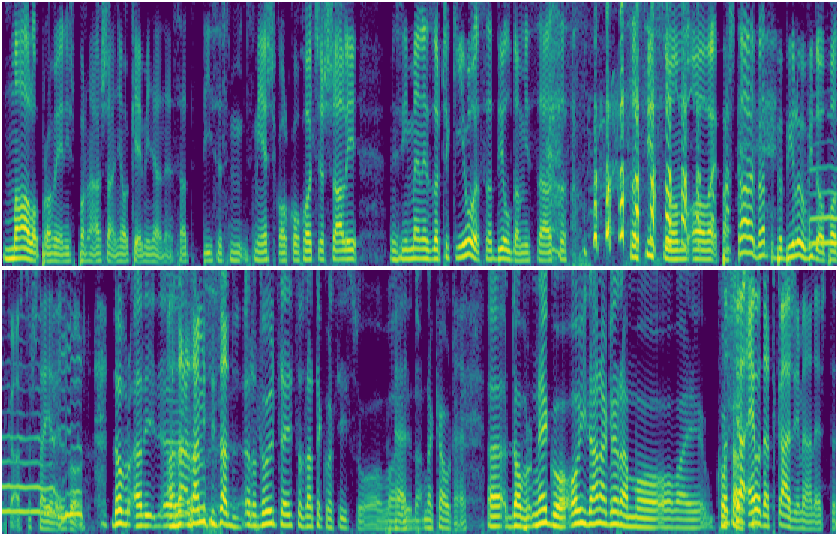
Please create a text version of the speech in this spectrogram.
malo promijeniš ponašanje. Ok, Miljane, sad ti se smiješ koliko hoćeš, ali mislim, mene je dočekivo sa dildom i sa, sa, sa sisom, ovaj, pa šta, brate, pa bilo je u video podcastu, šta je već gost. Dobro, ali... A za, zamisli sad... Raduljica isto zateko sisu ovaj, na, na kauču. Uh, dobro, nego, ovih dana gledamo ovaj, košarku. Ja, evo da ti kažem ja nešto.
